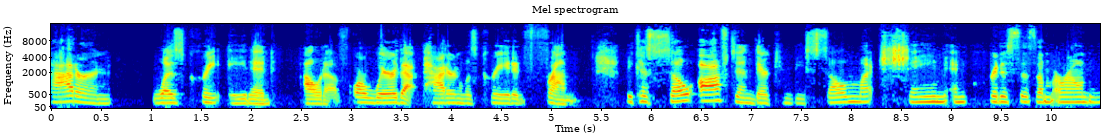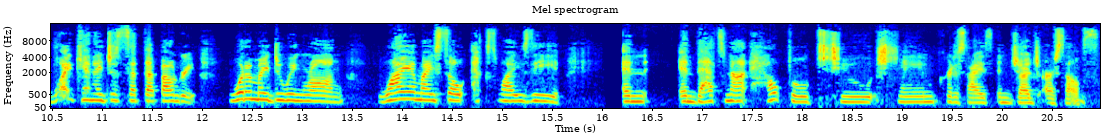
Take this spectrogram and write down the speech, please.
pattern was created out of or where that pattern was created from. Because so often there can be so much shame and criticism around why can't I just set that boundary? What am I doing wrong? Why am I so XYZ? And and that's not helpful to shame, criticize, and judge ourselves.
